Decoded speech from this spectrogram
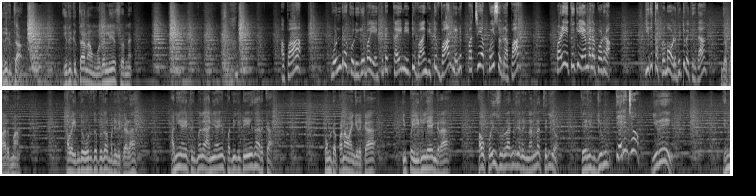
இதுக்கு தான் இதுக்கு தான் நான் முதல்லயே சொன்னேன். அப்பா ஒன்றரை கோடி ரூபாய் என்கிட்ட கை நீட்டி வாங்கிட்டு வாங்கலன்னு பச்சையா போய் சொல்றாப்பா? பழைய தூக்கி ஏன் மேல போடுறான் இதுக்கப்புறமா அவளை விட்டு வைக்கிறதா? இந்த பாருமா அவ இந்த ஒரு தப்பு தான் பண்ணியிருக்காளா? அநியாயத்துக்கு மேலே அநியாயம் பண்ணிக்கிட்டே தான் இருக்கா? உங்கள்கிட்ட பணம் வாங்கியிருக்கா? இப்போ இல்லைங்கிறா? அவ பொய் சொல்கிறாங்கிறது எனக்கு நல்லா தெரியும். தெரிஞ்சும் தெரிஞ்சும். இரு. என்ன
